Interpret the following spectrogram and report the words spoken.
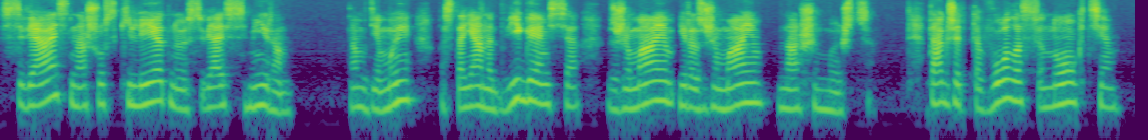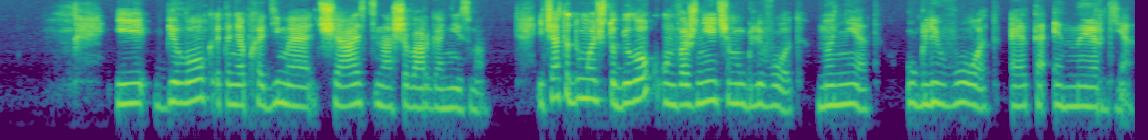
связь, нашу скелетную связь с миром, там, где мы постоянно двигаемся, сжимаем и разжимаем наши мышцы. Также это волосы, ногти. И белок – это необходимая часть нашего организма. И часто думают, что белок, он важнее, чем углевод. Но нет, углевод – это энергия.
